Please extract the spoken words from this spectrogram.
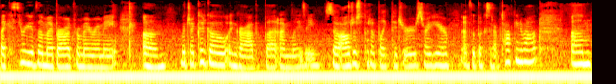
like three of them I borrowed from my roommate um, which I could go and grab but I'm lazy. So I'll just put up like pictures right here of the books that I'm talking about. Um,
